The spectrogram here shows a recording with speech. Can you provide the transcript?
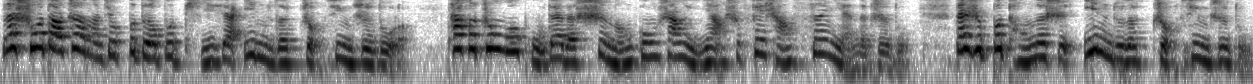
那说到这儿呢，就不得不提一下印度的种姓制度了。它和中国古代的士农工商一样，是非常森严的制度。但是不同的是，印度的种姓制度。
